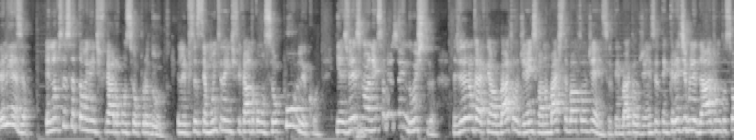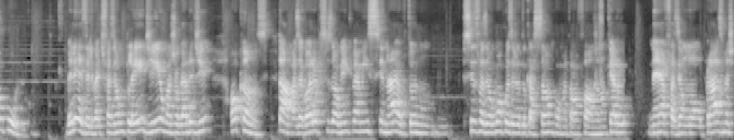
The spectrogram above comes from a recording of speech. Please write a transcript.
Beleza, ele não precisa ser tão identificado com o seu produto, ele precisa ser muito identificado com o seu público. E às vezes não é nem sobre a sua indústria. Às vezes ele é um cara que tem uma baixa audiência, mas não basta ter baixa audiência. Tem baixa audiência, tem credibilidade junto ao seu público. Beleza, ele vai te fazer um play de, uma jogada de alcance. Tá, mas agora eu preciso de alguém que vai me ensinar, eu tô no, preciso fazer alguma coisa de educação, como eu estava falando, eu não quero né, fazer um longo prazo, mas,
